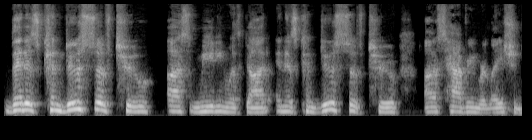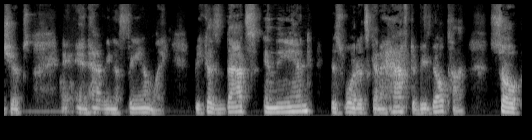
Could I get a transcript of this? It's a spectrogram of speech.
that is conducive to us meeting with God and is conducive to us having relationships and having a family because that's in the end is what it's going to have to be built on. So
